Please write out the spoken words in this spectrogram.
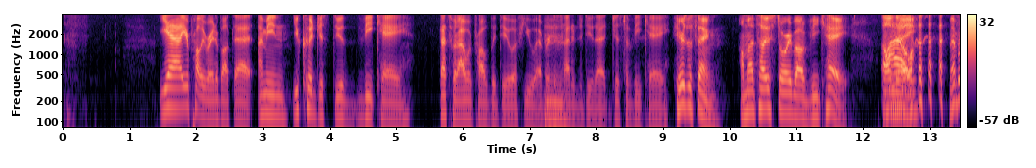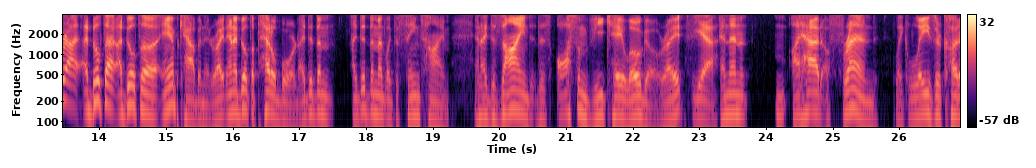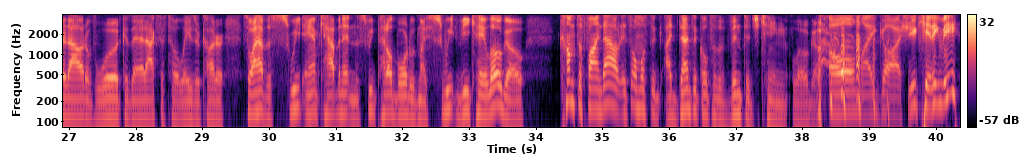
Yeah, you're probably right about that. I mean, you could just do VK. That's what I would probably do if you ever decided to do that, just a VK. Here's the thing. I'm gonna tell you a story about VK. Oh, no. I- remember I, I built that I built a amp cabinet, right? And I built a pedal board. I did them I did them at like the same time. And I designed this awesome VK logo, right? Yeah. And then mm, I had a friend like laser cut it out of wood because they had access to a laser cutter. So I have the sweet amp cabinet and the sweet pedal board with my sweet VK logo. Come to find out, it's almost identical to the Vintage King logo. Oh my gosh, are you kidding me?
